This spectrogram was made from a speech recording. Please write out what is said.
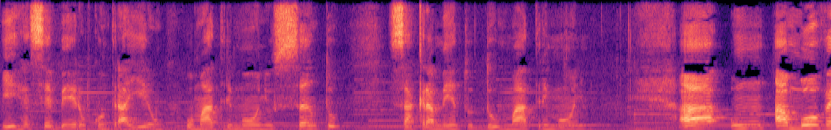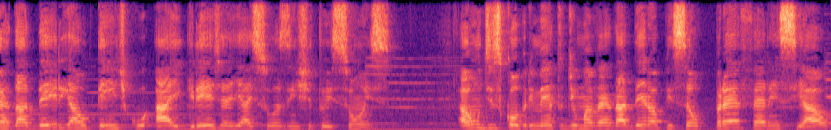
e receberam, contraíram o matrimônio santo sacramento do matrimônio. Há um amor verdadeiro e autêntico à igreja e às suas instituições. Há um descobrimento de uma verdadeira opção preferencial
